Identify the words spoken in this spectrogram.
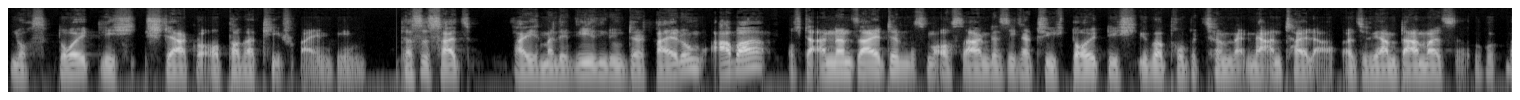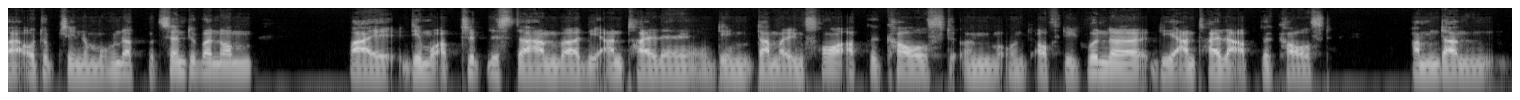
noch deutlich stärker operativ reingehen. Das ist halt, sage ich mal, eine wesentliche Unterscheidung. Aber auf der anderen Seite muss man auch sagen, dass ich natürlich deutlich überproportional mehr Anteile habe. Also wir haben damals bei Autoplenum 100 Prozent übernommen. Bei Demo Up Clipliste haben wir die Anteile dem damaligen Fonds abgekauft um, ähm, und auch die Gründer die Anteile abgekauft haben dann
